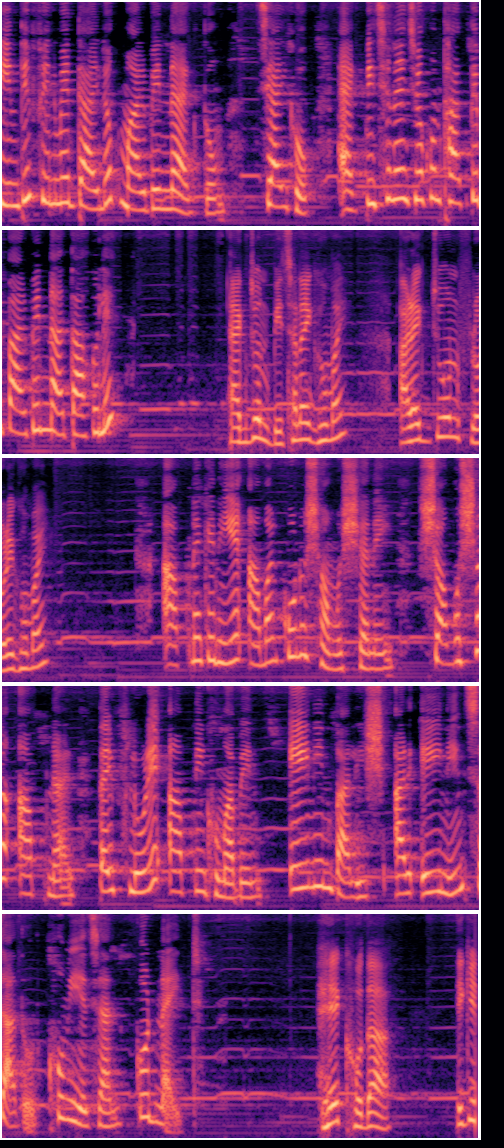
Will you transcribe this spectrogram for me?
হিন্দি ফিল্মের ডায়লগ মারবেন না একদম। যাই হোক এক বিছানায় যখন থাকতে পারবেন না তাহলে? একজন বিছানায় ঘুমায় আর একজন ফ্লোরে ঘুমায় আপনাকে নিয়ে আমার কোনো সমস্যা নেই। সমস্যা আপনার তাই ফ্লোরে আপনি ঘুমাবেন। এই নিন বালিশ আর এই নিন চাদর। ঘুমিয়ে যান। গুড নাইট হে খোদা এ কি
